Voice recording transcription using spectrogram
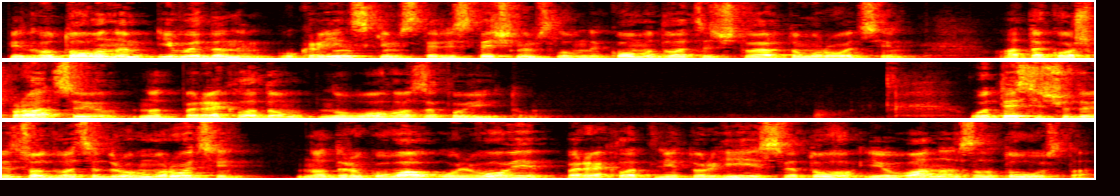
підготованим і виданим українським стилістичним словником у 24-му році, а також працею над перекладом нового заповіту. У 1922 році надрукував у Львові переклад літургії святого Іоанна Златоуста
